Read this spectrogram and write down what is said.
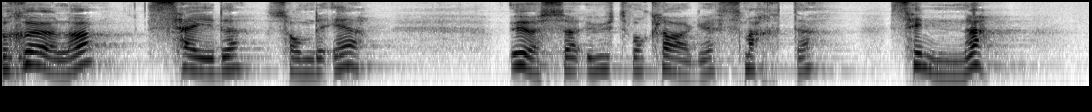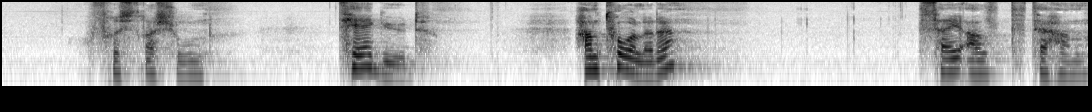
Brøle, si det som det er. Øse ut vår klage, smerte, sinne og frustrasjon til Gud. Han tåler det. Si alt til han.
